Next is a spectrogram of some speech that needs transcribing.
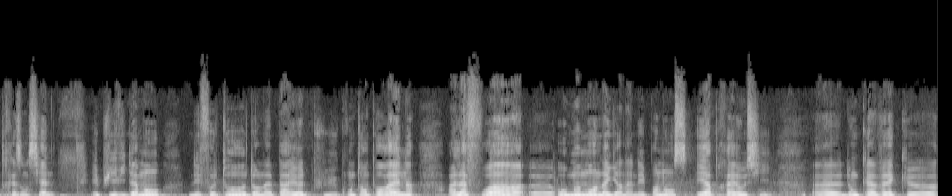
très anciennes. Et puis, évidemment, des photos dans la période plus contemporaine, à la fois euh, au moment de la guerre d'indépendance et après aussi. Euh, donc avec, euh,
